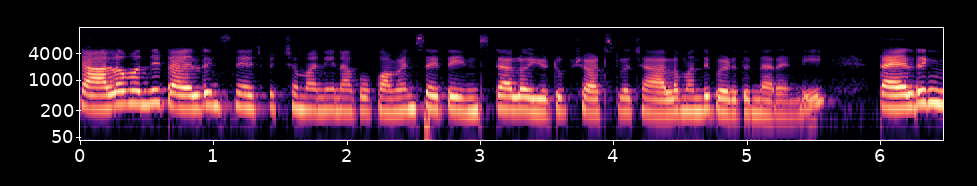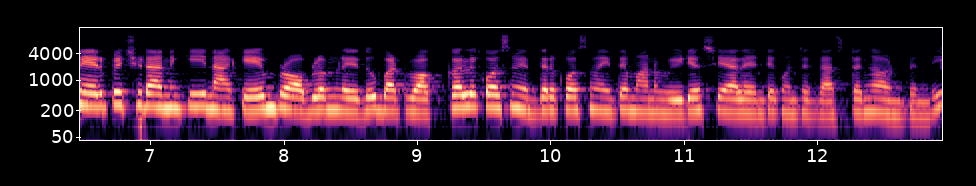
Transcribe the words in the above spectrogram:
చాలామంది టైలరింగ్స్ నేర్పించమని నాకు కామెంట్స్ అయితే ఇన్స్టాలో యూట్యూబ్ షార్ట్స్లో చాలామంది పెడుతున్నారండి. టైలరింగ్ నేర్పించడానికి నాకేం ప్రాబ్లం లేదు బట్ ఒక్కరి కోసం ఇద్దరి కోసం అయితే మనం వీడియోస్ చేయాలంటే కొంచెం కష్టంగా ఉంటుంది.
